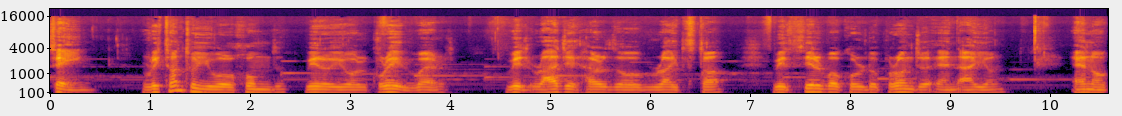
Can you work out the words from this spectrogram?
saying return to your homes with your great wealth with large herds of livestock with silver gold bronze and iron and a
